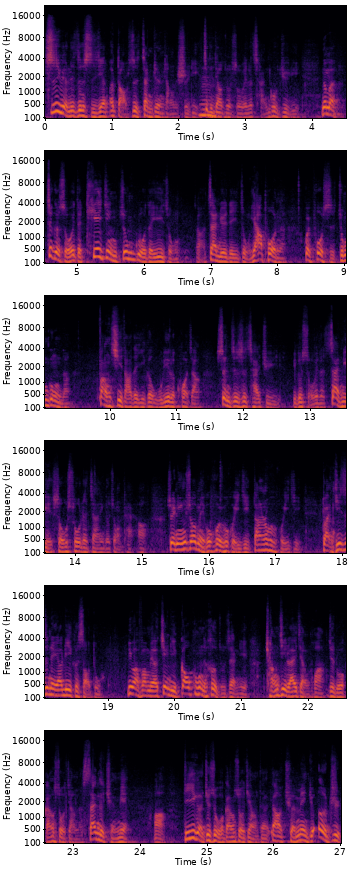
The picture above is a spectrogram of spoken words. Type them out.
支援的这个时间，而导致战争上的失利。这个叫做所谓的残酷距离。那么这个所谓的贴近中国的一种啊战略的一种压迫呢，会迫使中共呢。放弃它的一个武力的扩张，甚至是采取一个所谓的战略收缩的这样一个状态啊。所以您说美国会不会回击？当然会回击。短期之内要立刻扫毒，另外一方面要建立高空的吓阻战略。长期来讲的话，就是我刚刚所讲的三个全面啊。第一个就是我刚刚所讲的，要全面去遏制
